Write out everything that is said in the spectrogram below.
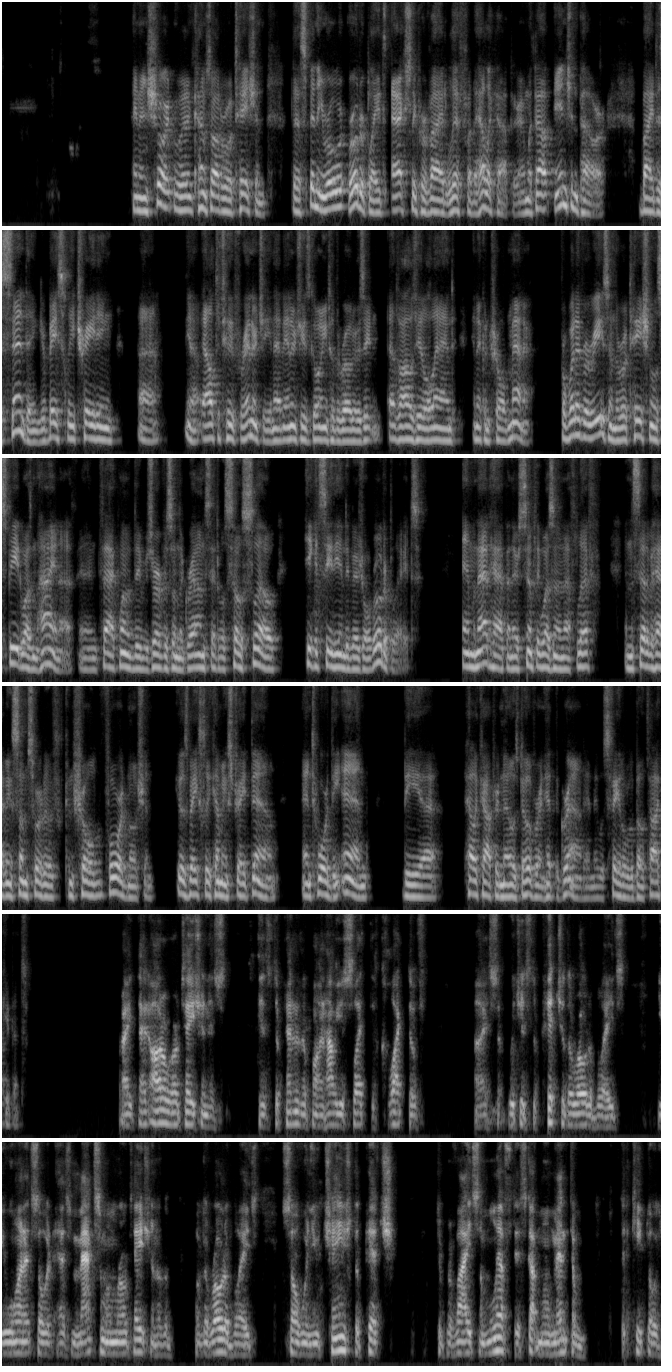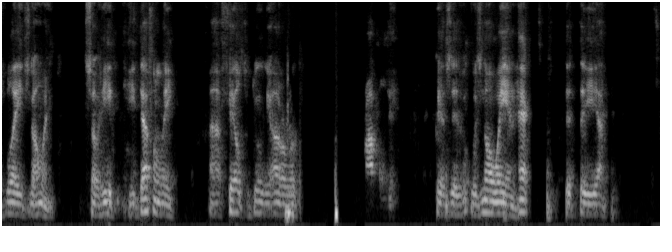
And in short, when it comes to auto rotation, the spinning ro- rotor blades actually provide lift for the helicopter, and without engine power, by descending, you're basically trading uh, you know altitude for energy and that energy is going to the rotors. It allows you to land in a controlled manner. For whatever reason the rotational speed wasn't high enough. And in fact one of the observers on the ground said it was so slow he could see the individual rotor blades. And when that happened there simply wasn't enough lift. And instead of having some sort of controlled forward motion it was basically coming straight down. And toward the end the uh, helicopter nosed over and hit the ground and it was fatal to both occupants right? That auto rotation is is dependent upon how you select the collective, uh, which is the pitch of the rotor blades. You want it so it has maximum rotation of the of the rotor blades. So when you change the pitch to provide some lift, it's got momentum to keep those blades going. So he he definitely uh, failed to do the auto rotation properly because there was no way in heck that the uh,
